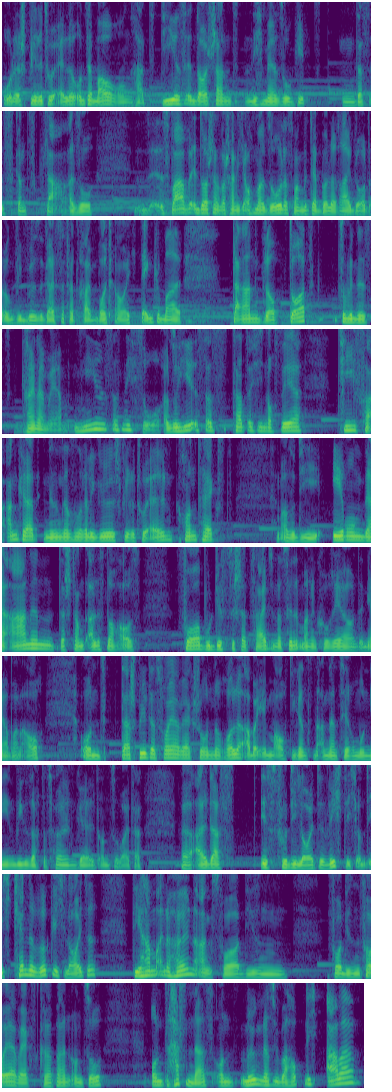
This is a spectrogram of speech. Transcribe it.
oder spirituelle Untermauerung hat, die es in Deutschland nicht mehr so gibt. Das ist ganz klar. Also es war in Deutschland wahrscheinlich auch mal so, dass man mit der Böllerei dort irgendwie böse Geister vertreiben wollte, aber ich denke mal, daran glaubt dort zumindest keiner mehr. Hier ist das nicht so. Also hier ist das tatsächlich noch sehr tief verankert in diesem ganzen religiös-spirituellen Kontext. Also die Ehrung der Ahnen, das stammt alles noch aus vorbuddhistischer Zeit und das findet man in Korea und in Japan auch. Und da spielt das Feuerwerk schon eine Rolle, aber eben auch die ganzen anderen Zeremonien, wie gesagt, das Höllengeld und so weiter. Äh, all das ist für die Leute wichtig. Und ich kenne wirklich Leute, die haben eine Höllenangst vor diesen, vor diesen Feuerwerkskörpern und so und hassen das und mögen das überhaupt nicht. Aber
